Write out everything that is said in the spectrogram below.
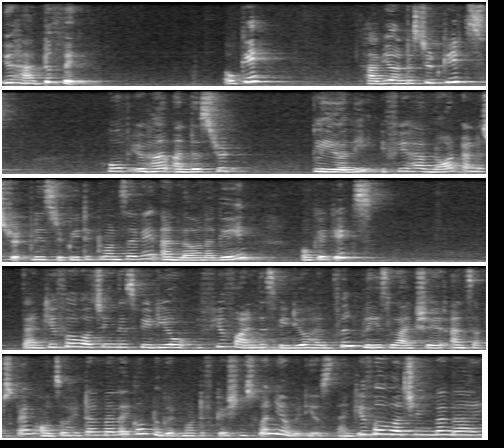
you have to fill. Okay. Have you understood kids? Hope you have understood clearly. If you have not understood, please repeat it once again and learn again. Okay kids? Thank you for watching this video. If you find this video helpful, please like, share and subscribe. Also hit on bell icon to get notifications for new videos. Thank you for watching. Bye-bye.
